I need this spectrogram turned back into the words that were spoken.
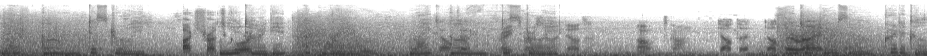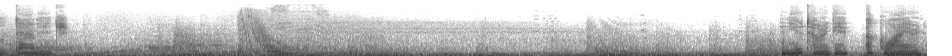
Left arm destroyed. Foxtrot New scored. target acquired. Right Delta, arm Right destroyed. Delta. Oh, it's gone. Delta. Delta Orion. Torso critical damage. New target acquired.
